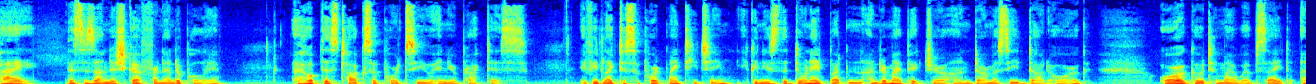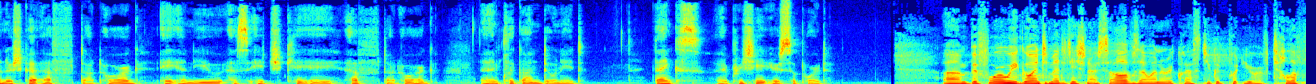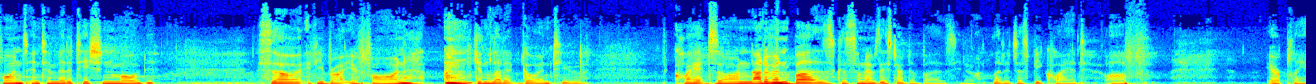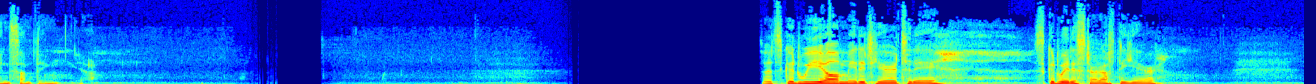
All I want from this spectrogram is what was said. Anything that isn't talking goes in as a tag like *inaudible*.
Hi, this is Anushka Fernandopulle. I hope this talk supports you in your practice. If you'd like to support my teaching, you can use the donate button under my picture on dharmaseed.org or go to my website, anushkaf.org, A N U S H K A F.org, and click on donate. Thanks. I appreciate your support. Um, before we go into meditation ourselves, I want to request you could put your telephones into meditation mode. So if you brought your phone, *clears throat* you can let it go into the quiet zone, not even buzz, because sometimes they start to buzz, you know, let it just be quiet, off, airplane, something, yeah. So it's good we all made it here today. It's a good way to start off the year.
